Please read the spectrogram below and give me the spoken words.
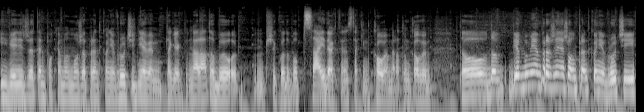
i wiedzieć, że ten Pokémon może prędko nie wrócić. Nie wiem, tak jak na lato był mm, przykładowo Psyduck, ten z takim kołem ratunkowym, to jakby miałem wrażenie, że on prędko nie wróci,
